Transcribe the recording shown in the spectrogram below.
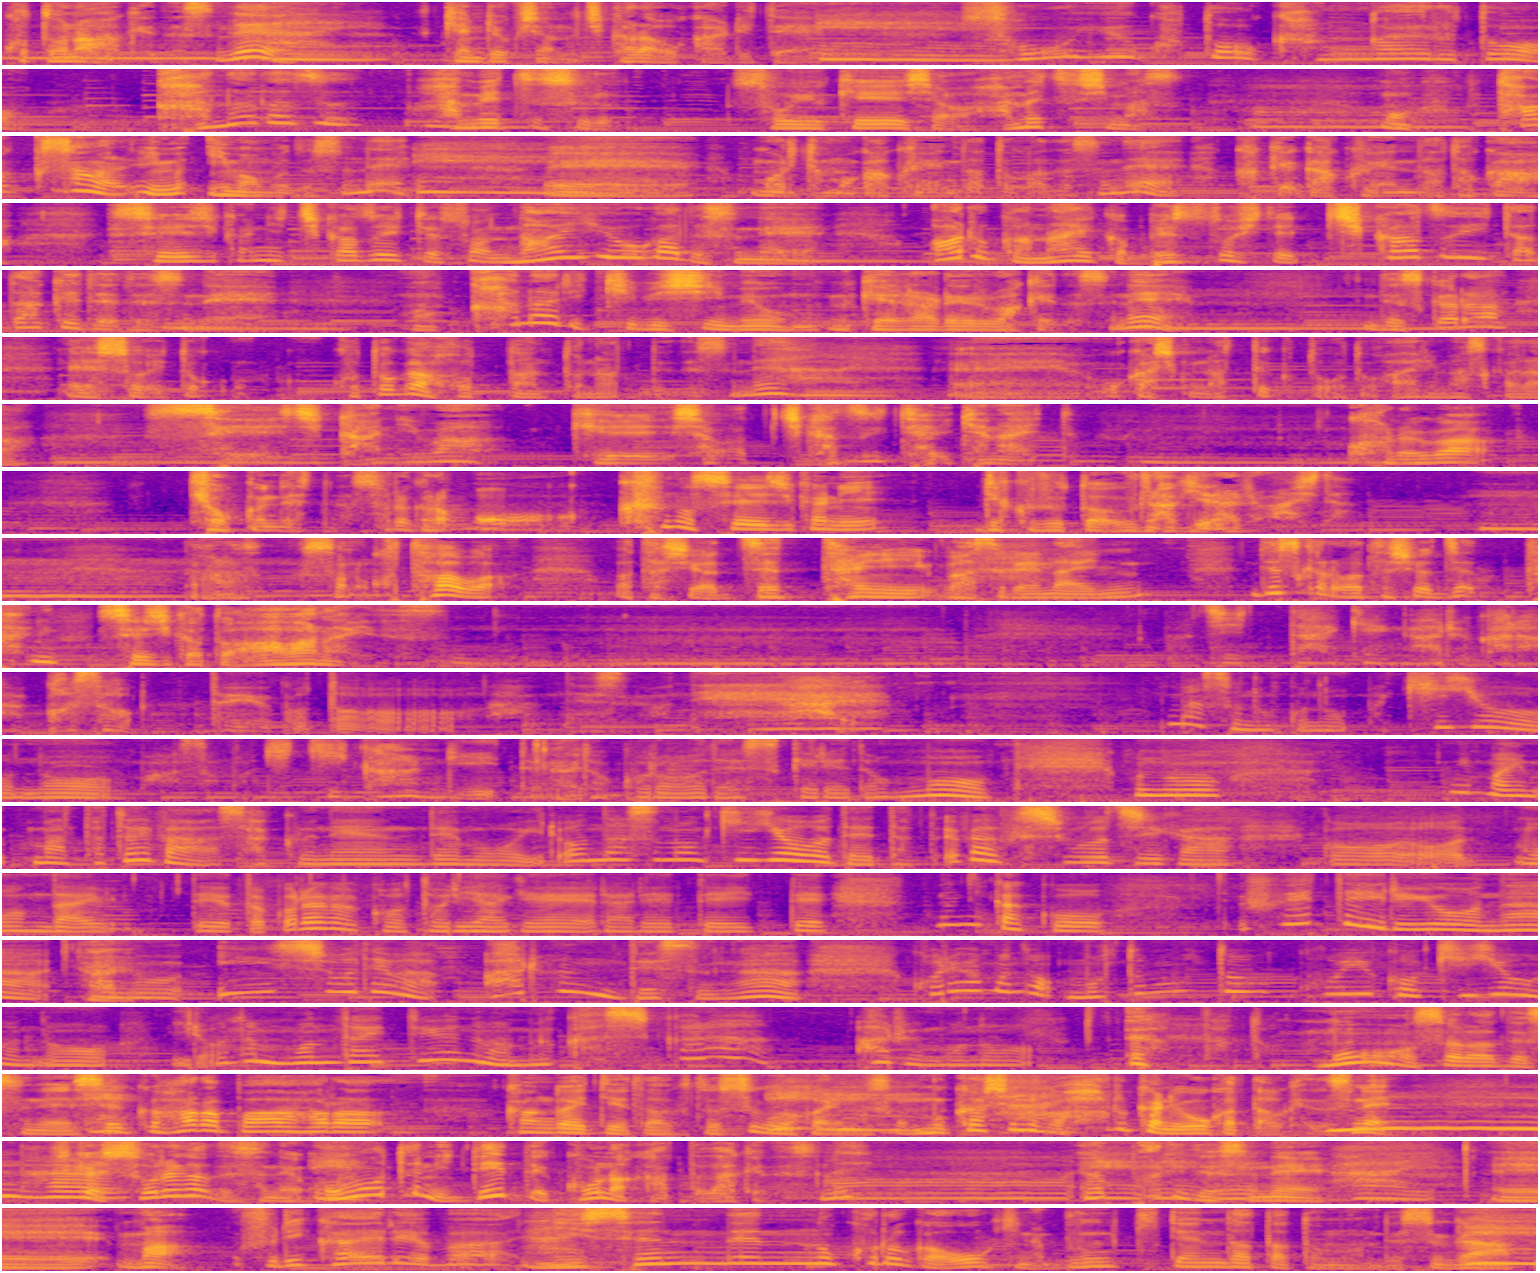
ことなわけですね、はい、権力者の力を借りて、えー、そういうことを考えると必ず破滅する、そういう経営者は破滅します。もうたくさん今今もですね、えー、えー、森友学園だとかですね加計学園だとか政治家に近づいてその内容がですね、うん、あるかないか別として近づいただけでですね、うん、もうかなり厳しい目を向けられるわけですね。うん、ですから、えー、そういうことが発端となってですね、はい、えー、おかしくなっていくということがありますから、政治家には経営者は近づいてはいけないと、これは教訓でしたそれから多くの政治家にリクルートは裏切られました。だからそのことは私は絶対に忘れないですから私は絶対に政治家と会わないです。実体験があるからこそということなんですよね。はい。今そのこの企業のまあその危機管理というところですけれども、はい、この今、まあ、例えば昨年でもいろんなその企業で例えば不祥事がこう問題っていうところがこう取り上げられていて何かこう増えているような、あの印象ではあるんですがこれはもともとこういうこう企業のいろんな問題というのは昔からあるものだったと。もうそれはですねセクハラパワハラ考えていただくとすぐ分かりますが、えー、昔の方がはるかに多かったわけですね、はい、しかしそれがですね、表に出てこなかっただけですね。やっぱりですね、えまあ、振り返れば2000年の頃が大きな分岐点だったと思うんですが、は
